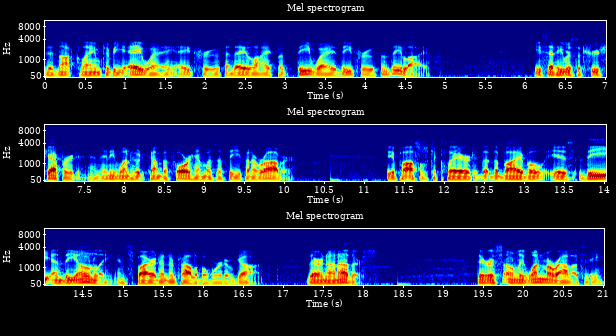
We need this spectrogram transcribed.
did not claim to be a way, a truth, and a life, but the way, the truth, and the life. He said he was the true shepherd, and anyone who had come before him was a thief and a robber. The apostles declared that the Bible is the and the only inspired and infallible Word of God. There are none others. There is only one morality.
